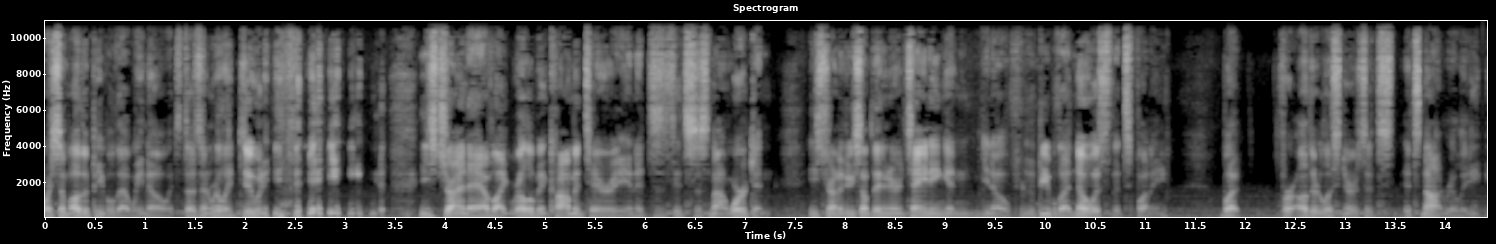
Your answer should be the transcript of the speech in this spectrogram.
or some other people that we know. It doesn't really do anything. He's trying to have like relevant commentary, and it's just, it's just not working. He's trying to do something entertaining, and you know, for the people that know us, that's funny, but for other listeners, it's it's not really.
